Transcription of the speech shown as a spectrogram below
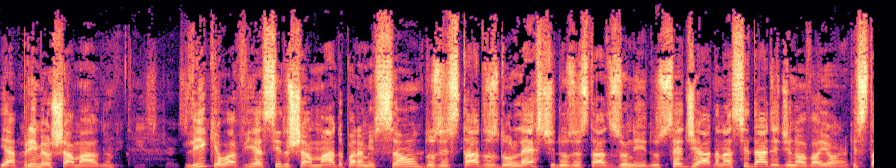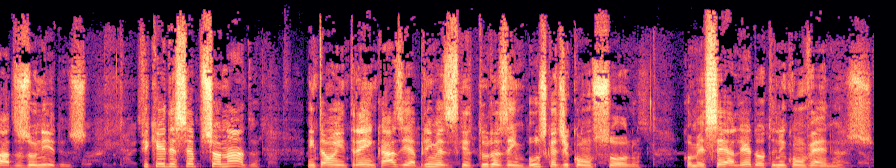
e abri meu chamado. Li que eu havia sido chamado para a missão dos estados do leste dos Estados Unidos, sediada na cidade de Nova York, Estados Unidos. Fiquei decepcionado. Então entrei em casa e abri minhas escrituras em busca de consolo. Comecei a ler Doutrina e Convênios.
